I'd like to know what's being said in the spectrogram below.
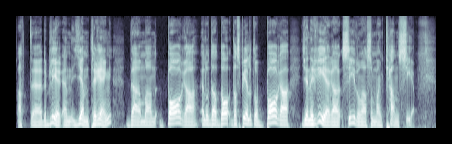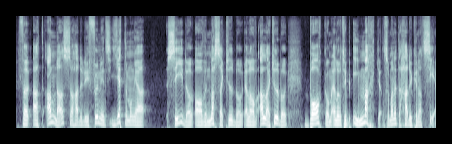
att uh, det blir en jämn terräng där man bara, eller där, där spelet då bara genererar sidorna som man kan se. För att annars så hade det ju funnits jättemånga sidor av en massa kuber, eller av alla kuber, bakom eller typ i marken som man inte hade kunnat se.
